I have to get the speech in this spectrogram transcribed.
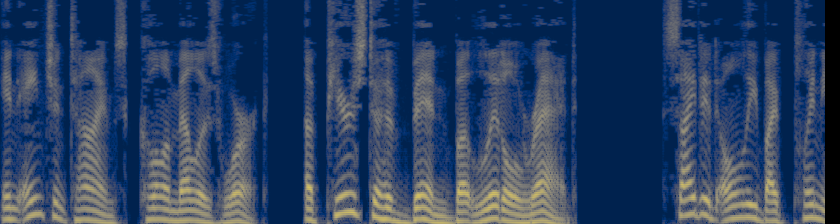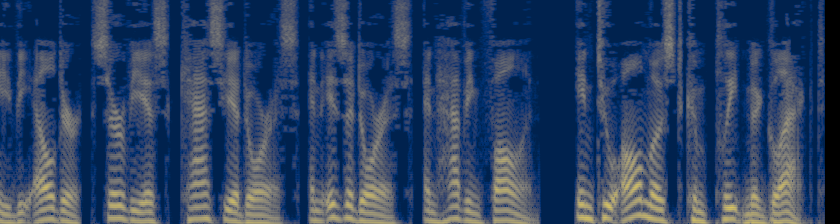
In ancient times, Columella's work appears to have been but little read, cited only by Pliny the Elder, Servius, Cassiodorus, and Isidorus, and having fallen into almost complete neglect.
